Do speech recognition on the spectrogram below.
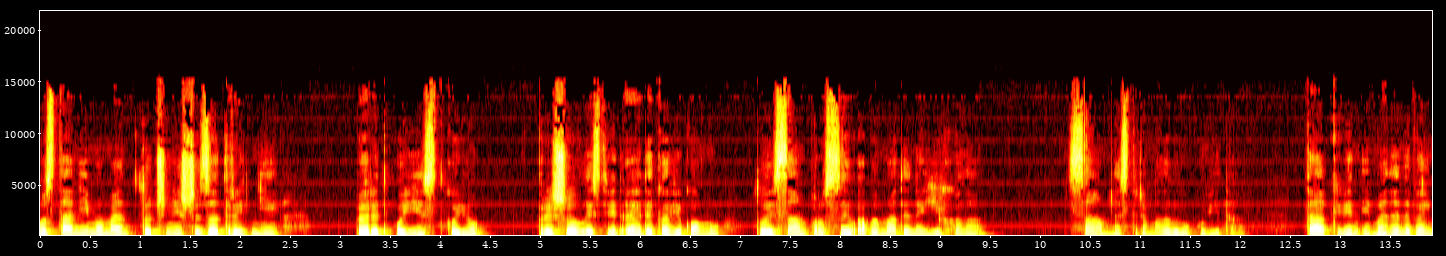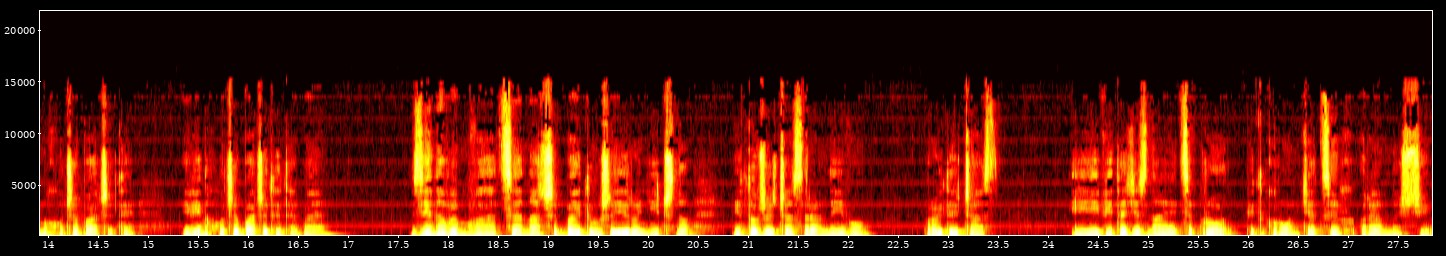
останній момент, точніше, за три дні перед поїздкою, прийшов лист від Едика, в якому той сам просив, аби мати не їхала. Сам не стримала вигуку Віта. Так, він і мене не вельми хоче бачити, і він хоче бачити тебе. Зіна вимовила це, наче байдуже іронічно, і в той же час ревниво. Пройде час, і Віта дізнається про підґрунтя цих ревнощів.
